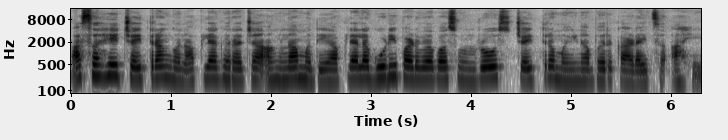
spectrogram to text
असं हे चैत्रांगण आपल्या घराच्या अंगणामध्ये आपल्याला गुढीपाडव्यापासून रोज चैत्र महिनाभर काढायचं आहे.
